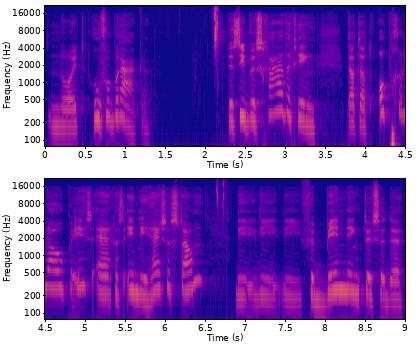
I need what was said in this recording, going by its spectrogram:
nooit hoeven braken. Dus die beschadiging, dat dat opgelopen is ergens in die hersenstam, die, die, die verbinding tussen de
